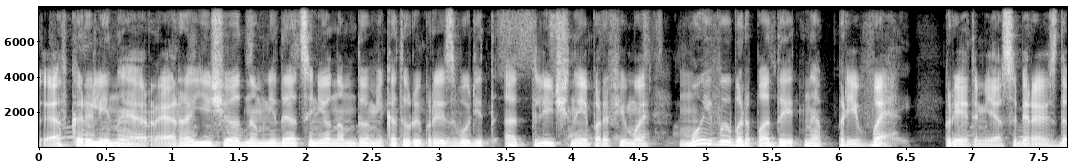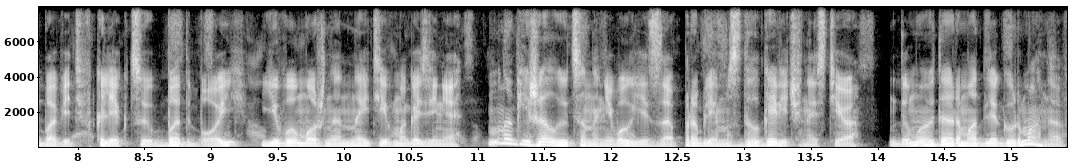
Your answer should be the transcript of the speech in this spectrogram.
А в Каролине Эррера, еще одном недооцененном доме, который производит отличные парфюмы, мой выбор падает на Приве. При этом я собираюсь добавить в коллекцию Bad Boy, его можно найти в магазине. Многие жалуются на него из-за проблем с долговечностью. Думаю, это аромат для гурманов.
